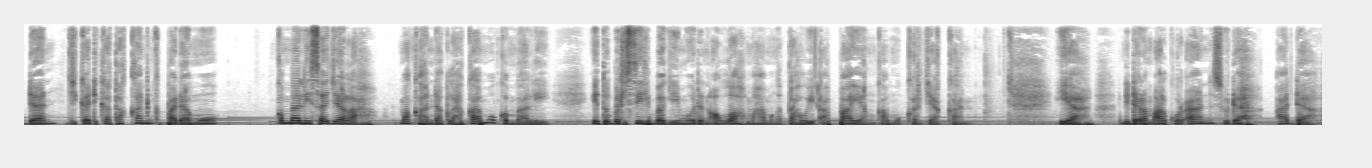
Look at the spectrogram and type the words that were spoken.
Dan jika dikatakan kepadamu, "Kembali sajalah," maka hendaklah kamu kembali. Itu bersih bagimu, dan Allah Maha Mengetahui apa yang kamu kerjakan. Ya, di dalam Al-Quran sudah ada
